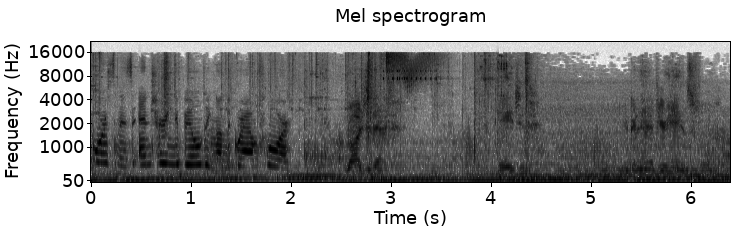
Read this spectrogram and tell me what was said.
Reinforcements entering the building on the ground floor. Roger that. Agent, you're gonna have your hands full.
